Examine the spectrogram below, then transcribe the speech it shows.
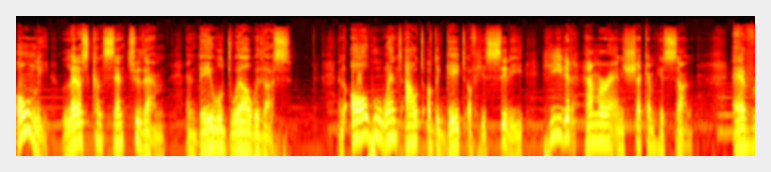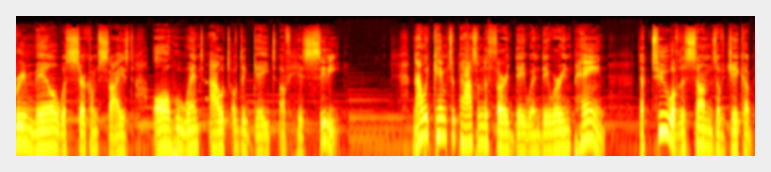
Only let us consent to them, and they will dwell with us. And all who went out of the gate of his city heeded Hamor and Shechem his son. Every male was circumcised, all who went out of the gate of his city. Now it came to pass on the third day when they were in pain, that two of the sons of Jacob,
